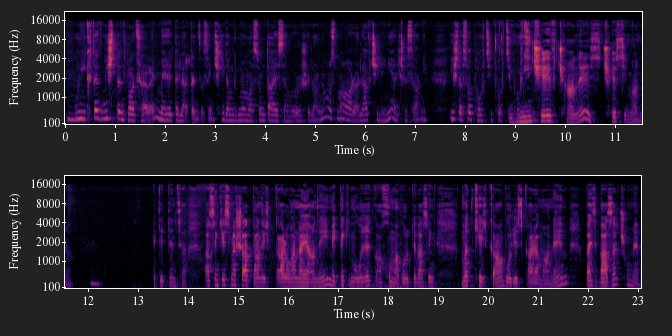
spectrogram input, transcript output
ու ինքն էլ միշտ տենց բաց է եղել մեր հետ էլ է տենց ասենք չգիտեմ գնում եմ ասում տա ես եմ որոշել անում ասում արա լավ չի լինի այլ չես անի միշտ ասում փորձի փորձի փորձի մինչև չանես չես իմանա Էդի տենց է ասենք ես մա շատ բաներ կարողանայի անեի մեկ-մեկ իմ ուղեղը կախում է որովհետև ասենք մտքեր կան որ ես կարամ անեմ բայց բազա չունեմ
